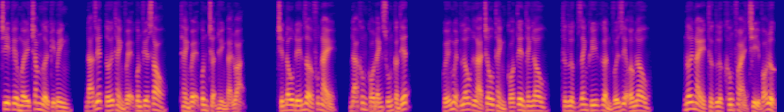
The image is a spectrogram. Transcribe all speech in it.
Chi tiêu mấy trăm người kỵ binh, đã giết tới thành vệ quân phía sau, thành vệ quân trận hình đại loạn chiến đấu đến giờ phút này đã không có đánh xuống cần thiết. Quế nguyệt lâu là châu thành có tên thanh lâu, thực lực danh khí gần với rượu âm lâu. Nơi này thực lực không phải chỉ võ lực,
